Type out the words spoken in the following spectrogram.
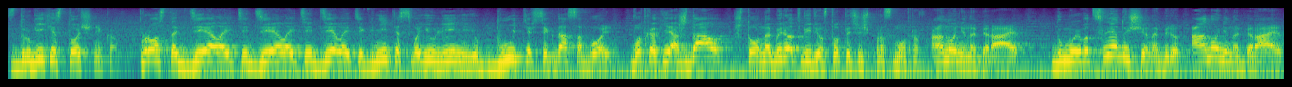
с других источников. Просто делайте, делайте, делайте, гните свою линию, будьте всегда собой. Вот как я ждал, что наберет видео 100 тысяч просмотров, а оно не набирает. Думаю, вот следующее наберет, а оно не набирает.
